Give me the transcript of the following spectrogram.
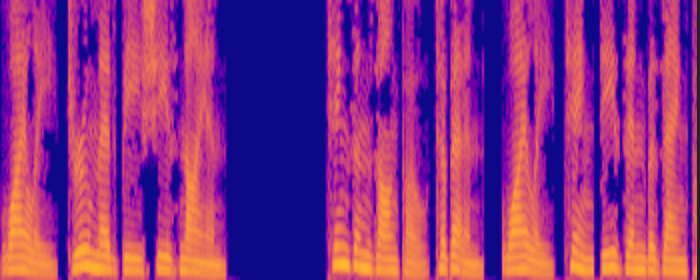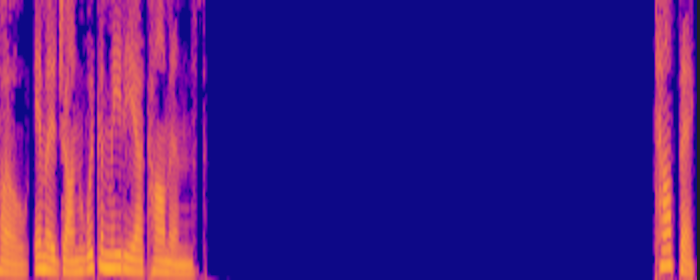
Wylie, Dru Med B Shis Nyan. Tingzin Zongpo Tibetan, Wylie, Ting D Zin Bazang Po image on Wikimedia Commons. Topic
